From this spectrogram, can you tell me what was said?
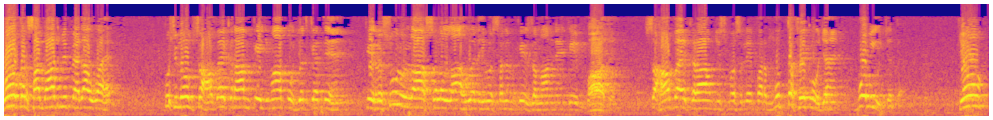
بہت عرصہ بعد میں پیدا ہوا ہے۔ کچھ لوگ صحابہ کرام کے اجماع کو جد کہتے ہیں کہ رسول اللہ صلی اللہ علیہ وسلم کے زمانے کے بعد صحابہ کرام جس مسئلے پر متفق ہو جائیں، وہ بھی اجت ہے۔ کیوں؟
